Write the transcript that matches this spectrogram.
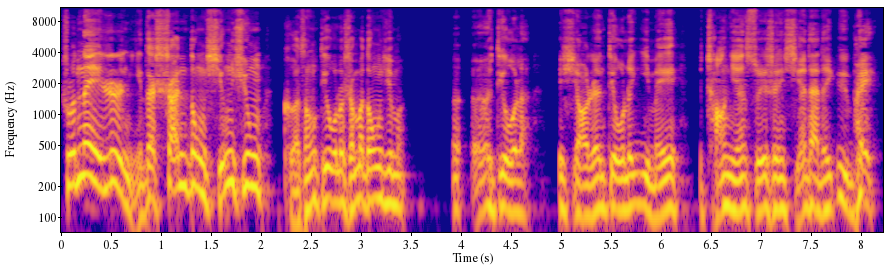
说：“那日你在山洞行凶，可曾丢了什么东西吗？”“呃呃，丢了，小人丢了一枚常年随身携带的玉佩。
